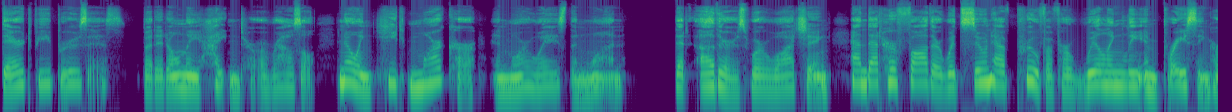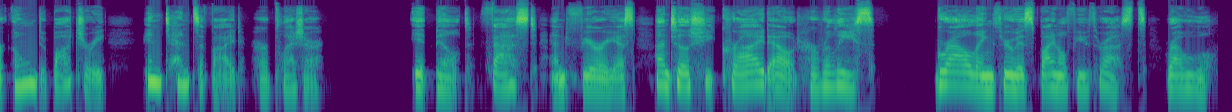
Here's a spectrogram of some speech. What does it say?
There'd be bruises, but it only heightened her arousal, knowing he'd mark her in more ways than one that others were watching, and that her father would soon have proof of her willingly embracing her own debauchery, intensified her pleasure. It built fast and furious until she cried out her release. Growling through his final few thrusts, Raoul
